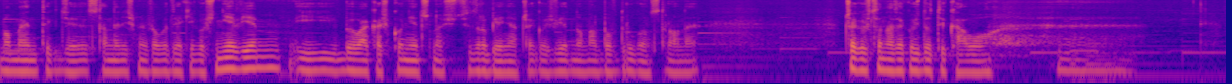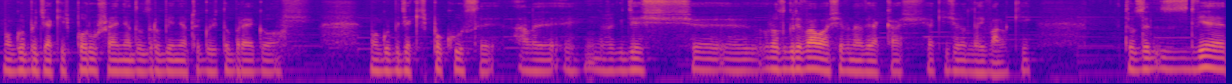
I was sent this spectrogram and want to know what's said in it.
Momenty, gdzie stanęliśmy wobec jakiegoś nie wiem i była jakaś konieczność zrobienia czegoś w jedną albo w drugą stronę, czegoś, co nas jakoś dotykało. Mogły być jakieś poruszenia do zrobienia czegoś dobrego, mogły być jakieś pokusy, ale y, że gdzieś y, rozgrywała się w nas jakaś, jakiś rodzaj walki. To z, z dwie,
